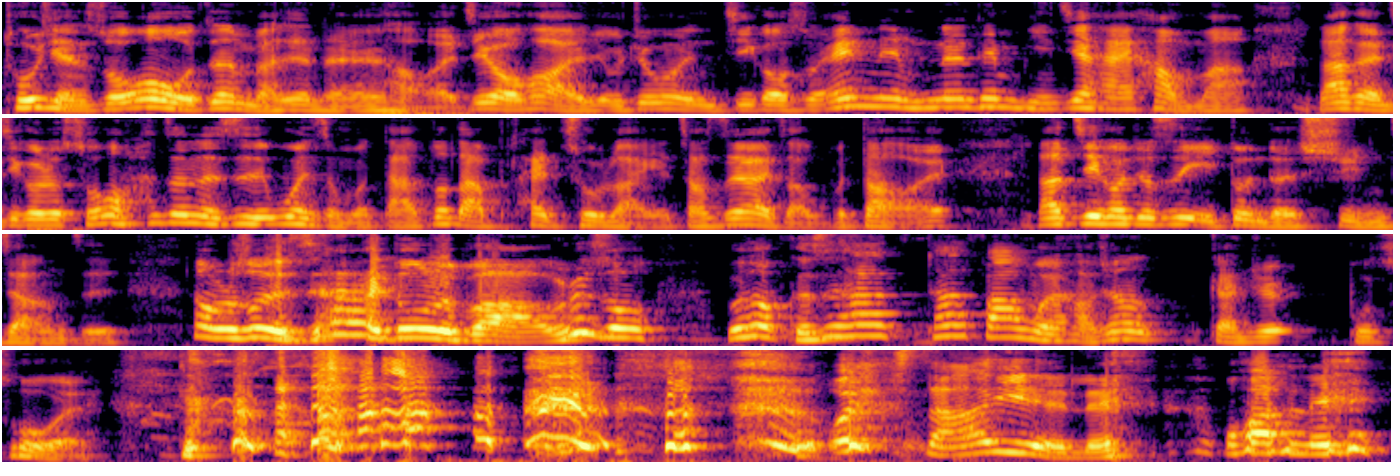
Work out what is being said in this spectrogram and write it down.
凸显说哦我真的表现的很好哎。结果后来我就问机构说，哎、欸、那那天评鉴还好吗？然后可能机构就说哦他真的是问什么答都答不太出来，也找资料也找不到哎。然后结果就是一顿的训这样子，那我就说也太多了吧？我就说，我就说，可是他他发文好像感觉不错哎，我傻眼嘞，哇嘞！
